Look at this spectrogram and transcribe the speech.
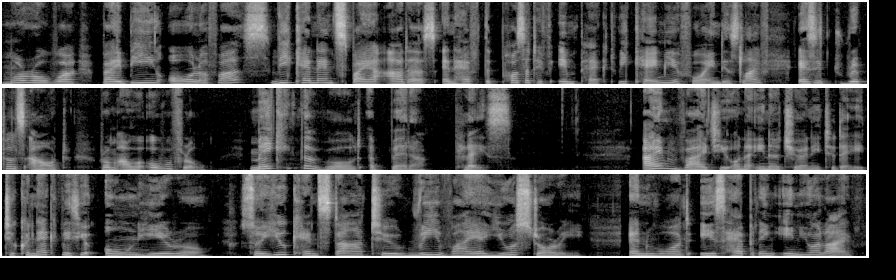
Moreover, by being all of us, we can inspire others and have the positive impact we came here for in this life as it ripples out from our overflow, making the world a better place. I invite you on an inner journey today to connect with your own hero so you can start to rewire your story and what is happening in your life.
